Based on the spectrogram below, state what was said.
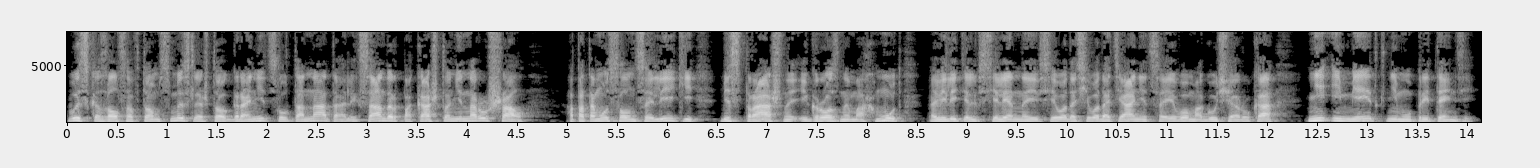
высказался в том смысле, что границ султаната Александр пока что не нарушал – а потому солнцеликий, бесстрашный и грозный Махмуд, повелитель вселенной и всего, до чего дотянется его могучая рука, не имеет к нему претензий.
